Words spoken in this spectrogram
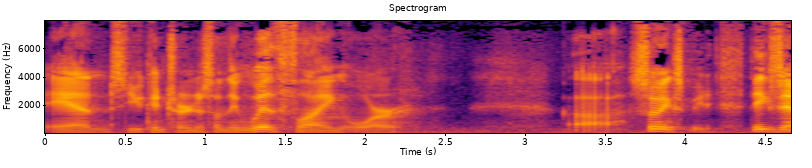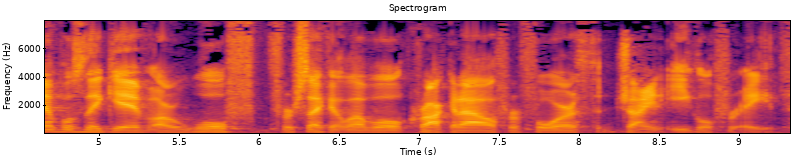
and you can turn to something with flying or uh, swimming speed. The examples they give are wolf for second level, crocodile for fourth, giant eagle for eighth.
